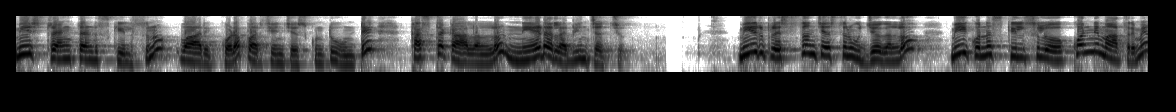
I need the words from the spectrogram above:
మీ స్ట్రెంగ్త్ అండ్ స్కిల్స్ను వారికి కూడా పరిచయం చేసుకుంటూ ఉంటే కష్టకాలంలో నీడ లభించవచ్చు మీరు ప్రస్తుతం చేస్తున్న ఉద్యోగంలో మీకున్న స్కిల్స్లో కొన్ని మాత్రమే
